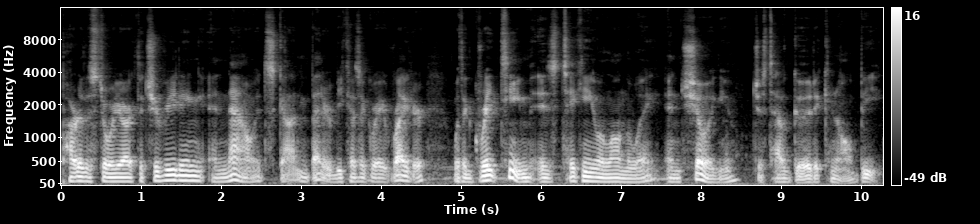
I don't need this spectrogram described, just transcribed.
part of the story arc that you're reading, and now it's gotten better because a great writer with a great team is taking you along the way and showing you just how good it can all be.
